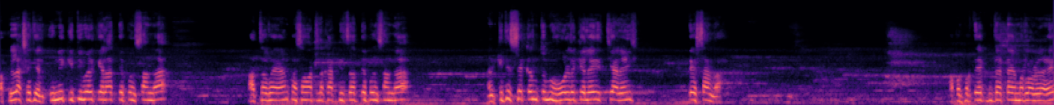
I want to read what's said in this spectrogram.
आपल्या लक्षात येईल. तुम्ही किती वेळ केला ते पण सांगा. आता व्यायाम कसा वाटला काठीचा ते पण सांगा. आणि किती सेकंद तुम्ही होल्ड केले चॅलेंज ते सांगा. आपण फक्त एक मिनिटात टायमर लावलेला आहे.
